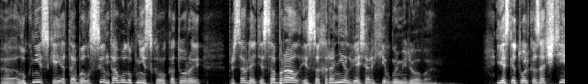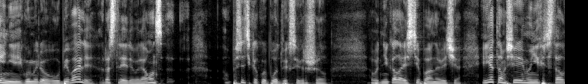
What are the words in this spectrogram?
Э, Лукницкий – это был сын того Лукницкого, который, представляете, собрал и сохранил весь архив Гумилева. Если только за чтение Гумилева убивали, расстреливали, а он, посмотрите, какой подвиг совершил, вот Николая Степановича. И я там все время у них стал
